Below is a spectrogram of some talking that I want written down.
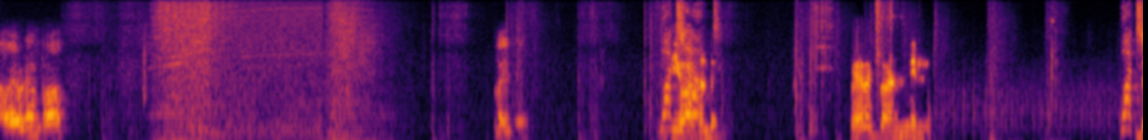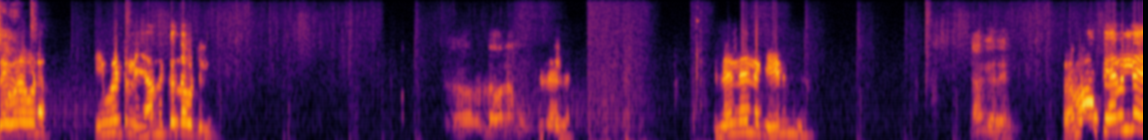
അവ എവിടെ ഉണ്ടോ ഭാഗത്തുണ്ട്! വേറെ ഗണ്ണില്ല. ഇവിടെ! ഇവിടെ. ഈ വീട്ടിൽ ഞാൻ നിക്കുന്ന വീട്ടിൽ. ഇല്ല ഇല്ല. ഇല്ല ഇല്ല ഇല്ല കേറുന്നില്ല. ഞാൻ കേറി. റമോ കേറല്ലേ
